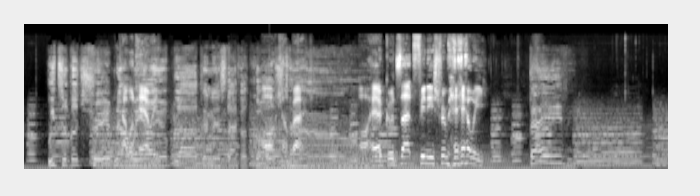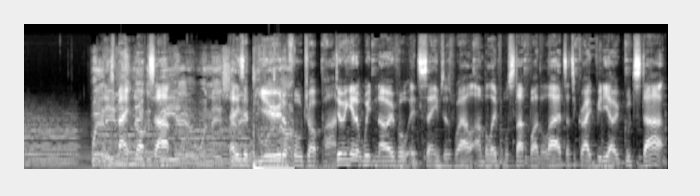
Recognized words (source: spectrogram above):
Come on, Howie. Oh, come back. Oh, how good's that finish from Howie? His mate rocks up. That is a beautiful drop punt. Doing it at Whitten Oval, it seems as well. Unbelievable stuff by the lads. That's a great video. Good start.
